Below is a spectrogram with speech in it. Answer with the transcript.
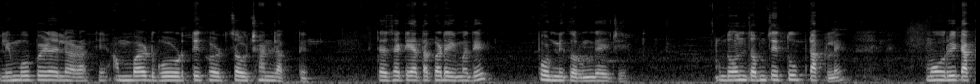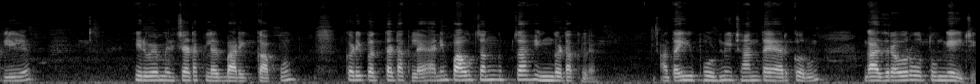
लिंबू पिळला की आंबट गोड तिखट चव छान लागते. त्यासाठी आता कढईमध्ये फोडणी करून घ्यायची दोन चमचे तूप टाकले मोहरी टाकली आहे. हिरव्या मिरच्या टाकल्यात बारीक कापून. कढीपत्ता टाकला आहे आणि पाव चमचा हिंग टाकला आहे आता ही फोडणी छान तयार करून गाजरावर ओतून घ्यायची.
